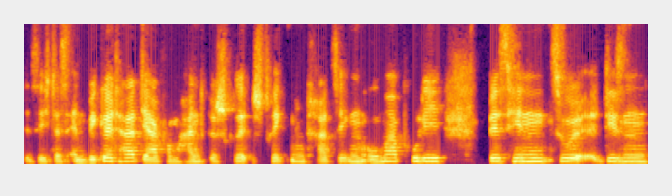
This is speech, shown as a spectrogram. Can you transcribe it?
sich das entwickelt hat, ja, vom handgestrickten, kratzigen Oma-Pulli bis hin zu diesen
